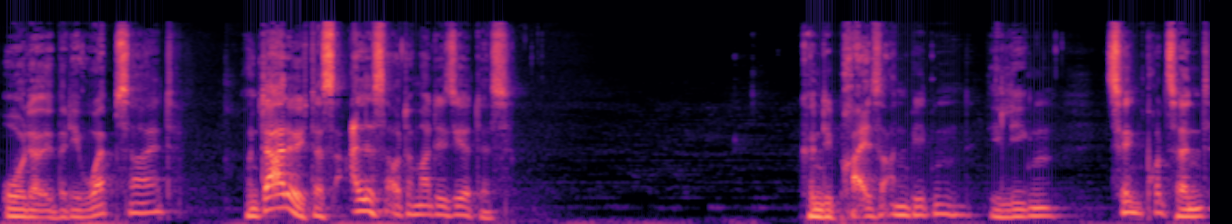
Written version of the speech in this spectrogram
oder über die Website. Und dadurch, dass alles automatisiert ist, können die Preise anbieten, die liegen 10%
